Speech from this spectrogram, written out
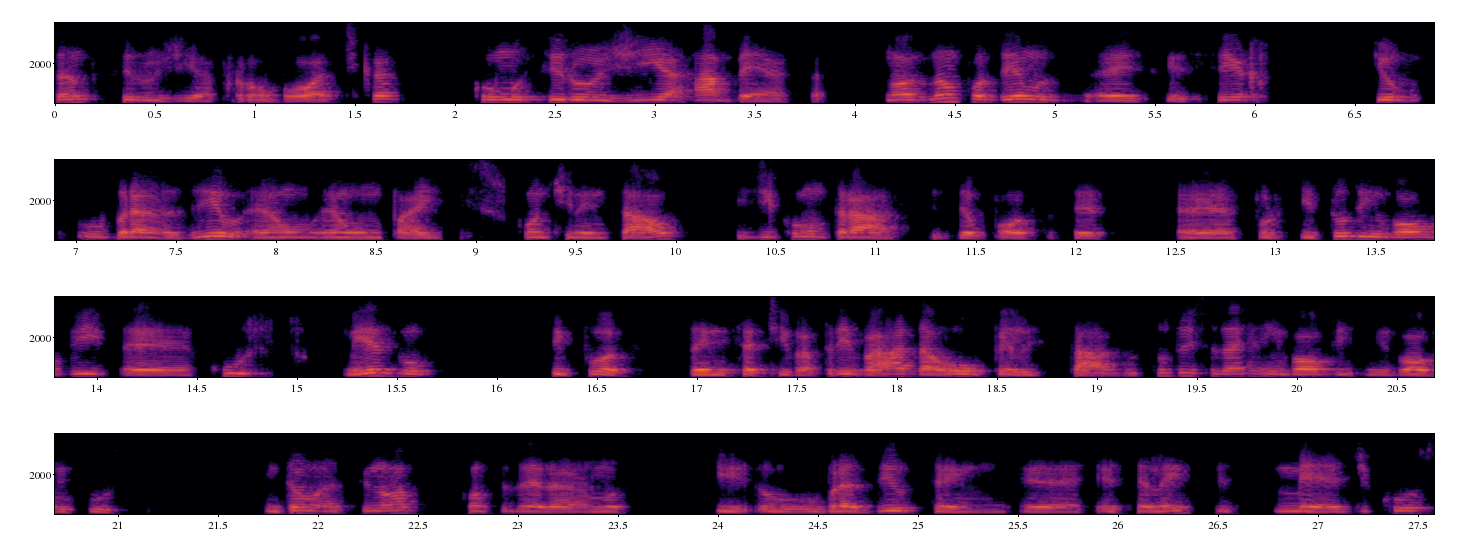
tanto cirurgia robótica como cirurgia aberta. Nós não podemos é, esquecer que o, o, Brasil é um, é um país continental e de contrastes. Eu posso ter, é, porque tudo envolve é, custo, mesmo se for da iniciativa privada ou pelo Estado. Tudo isso envolve, envolve custo. Então, se nós considerarmos que o Brasil tem é, excelentes médicos,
